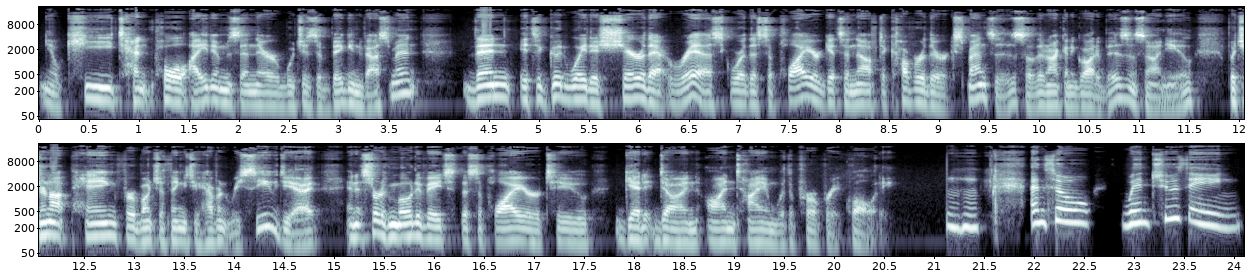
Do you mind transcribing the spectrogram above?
you know key tentpole items in there, which is a big investment, then it's a good way to share that risk where the supplier gets enough to cover their expenses, so they're not going to go out of business on you, but you're not paying for a bunch of things you haven't received yet, and it sort of motivates the supplier to get it done on time with appropriate quality. Mm-hmm. And so, when choosing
